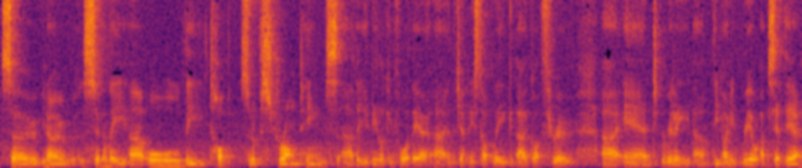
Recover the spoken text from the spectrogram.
So, you know, certainly uh, all the top sort of strong teams uh, that you'd be looking for there uh, in the Japanese top league got through. And really, um, the only real upset there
